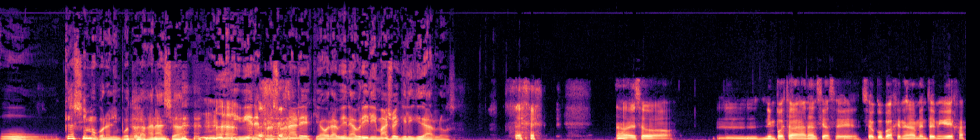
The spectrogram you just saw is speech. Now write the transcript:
Uh, ¿qué hacemos con el impuesto a las ganancias y bienes personales que ahora viene abril y mayo hay que liquidarlos? No, eso, el impuesto a la ganancia se, se ocupa generalmente mi vieja,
